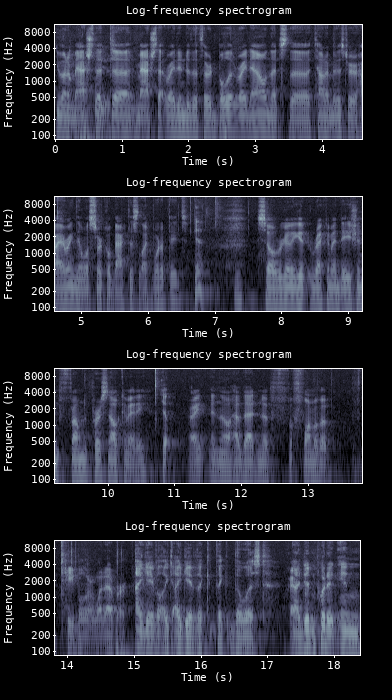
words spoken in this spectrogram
You want to mash that, uh, mash that right into the third bullet right now, and that's the town administrator hiring, then we'll circle back to select board updates? Yeah. So we're gonna get recommendation from the personnel committee, Yep. right? And they'll have that in a f- form of a table or whatever. I gave, it like, I gave the, the, the list. Okay. I didn't put it in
